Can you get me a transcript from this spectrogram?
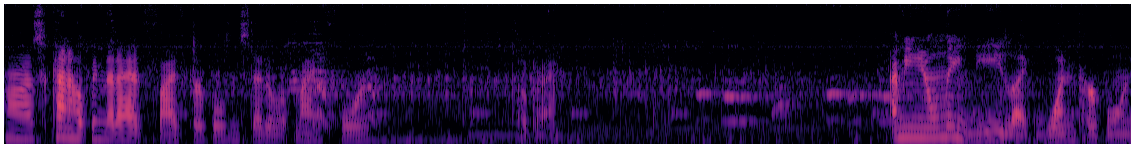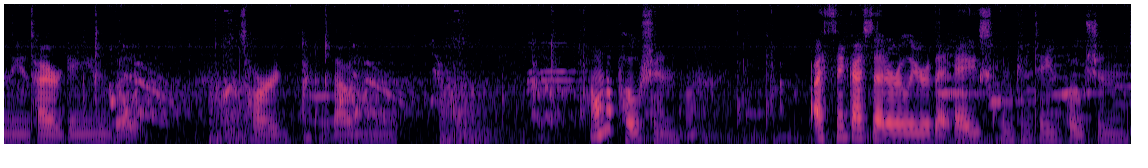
Uh, I was kind of hoping that I had five purples instead of my four. Okay. I mean, you only need like one purple in the entire game, but it's hard without them. I want a potion. I think I said earlier that eggs can contain potions.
